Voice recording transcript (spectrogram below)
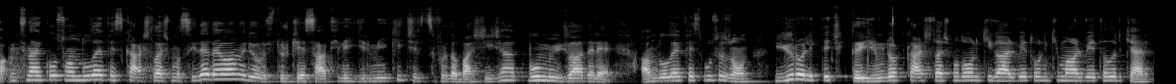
Panathinaikos Anadolu Efes karşılaşmasıyla devam ediyoruz. Türkiye saatiyle 22.00'da başlayacak bu mücadele. Anadolu Efes bu sezon Euroleague'de çıktığı 24 karşılaşmada 12 galibiyet 12 mağlubiyet alırken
